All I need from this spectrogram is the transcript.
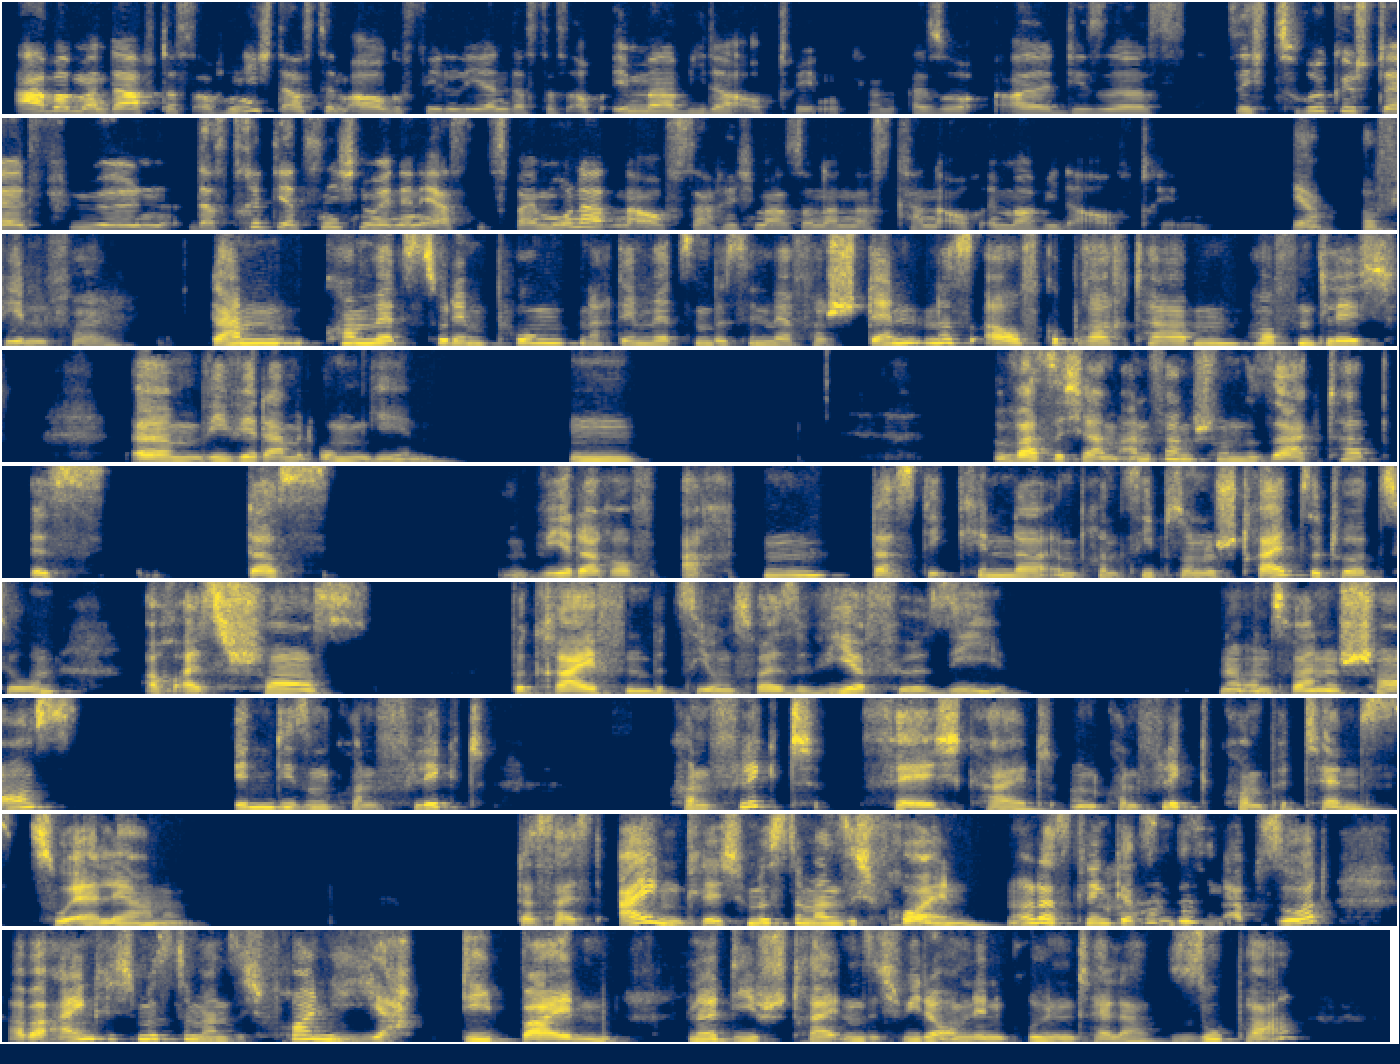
Aber man darf das auch nicht aus dem Auge verlieren, dass das auch immer wieder auftreten kann. Also äh, dieses sich zurückgestellt fühlen, das tritt jetzt nicht nur in den ersten zwei Monaten auf, sag ich mal, sondern das kann auch immer wieder auftreten. Ja, auf jeden Fall. Dann kommen wir jetzt zu dem Punkt, nachdem wir jetzt ein bisschen mehr Verständnis aufgebracht haben, hoffentlich, ähm, wie wir damit umgehen. Hm. Was ich ja am Anfang schon gesagt habe, ist, dass wir darauf achten, dass die Kinder im Prinzip so eine Streitsituation auch als Chance begreifen, beziehungsweise wir für sie. Ne, und zwar eine Chance, in diesem Konflikt Konfliktfähigkeit und Konfliktkompetenz zu erlernen. Das heißt, eigentlich müsste man sich freuen. Ne? Das klingt jetzt ein bisschen absurd, aber eigentlich müsste man sich freuen, ja, die beiden, ne, die streiten sich wieder um den grünen Teller. Super,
